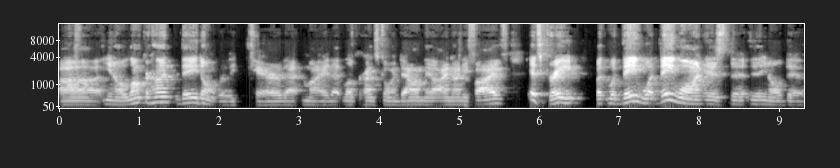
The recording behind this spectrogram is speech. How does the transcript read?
Uh, you know, Lunker Hunt, they don't really care that my that Lunker Hunt's going down the I ninety five. It's great, but what they what they want is the you know the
